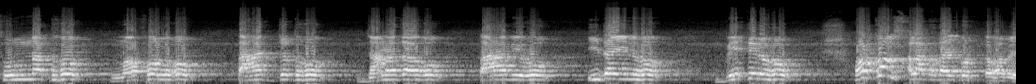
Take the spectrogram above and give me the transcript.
সুন্নাত হোক, নফল হোক, তাহাজ্জুদ হোক, জানাজা হোক, তারাবি হোক ইদাইন হোক, বেতের হোক, সকল সালাত আদায় করতে হবে।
